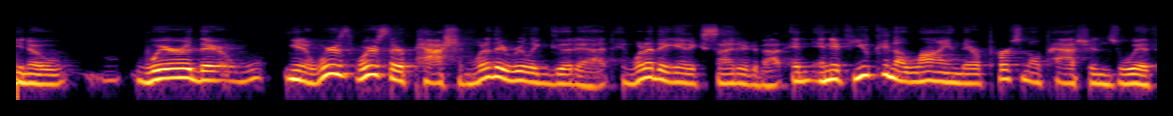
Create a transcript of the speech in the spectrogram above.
you know where they're you know where's where's their passion? What are they really good at? And what do they get excited about? And and if you can align their personal passions with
